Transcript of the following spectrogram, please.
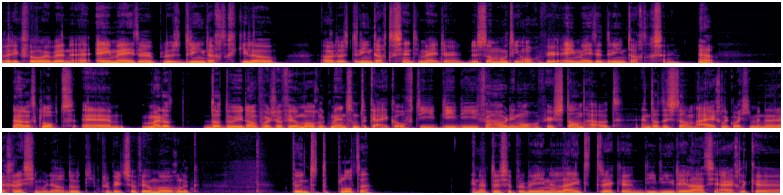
weet ik veel, ik ben eh, 1 meter plus 83 kilo. Oh, dat is 83 centimeter. Dus dan moet hij ongeveer 1 meter 83 zijn. Ja. Nou, dat klopt. Ehm, maar dat, dat doe je dan voor zoveel mogelijk mensen om te kijken of die, die, die verhouding ongeveer stand houdt. En dat is dan eigenlijk wat je met een regressiemodel doet. Je probeert zoveel mogelijk punten te plotten. En daartussen probeer je een lijn te trekken die die relatie eigenlijk eh,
